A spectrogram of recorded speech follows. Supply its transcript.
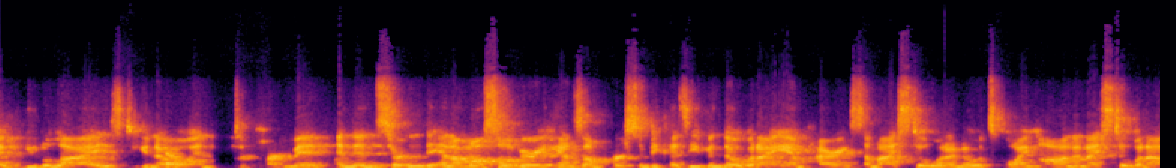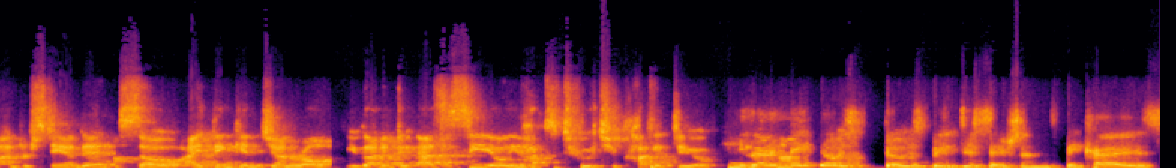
I've utilized, you know, yeah. in the department. And then certain, and I'm also a very hands on person because even though when I am hiring someone, I still want to know what's going on and I still want to understand it. So I think in general, you got to do as a CEO, you have to do what you got to do. You got to make those those big decisions because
